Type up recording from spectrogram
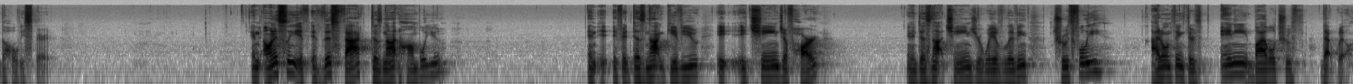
the Holy Spirit. And honestly, if, if this fact does not humble you, and if it does not give you a, a change of heart, and it does not change your way of living, truthfully, I don't think there's any Bible truth that will.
